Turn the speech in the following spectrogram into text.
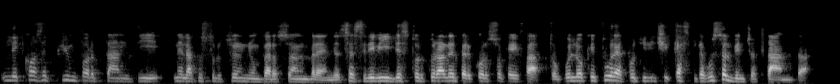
le cose più importanti nella costruzione di un personal brand? Cioè, se devi destrutturare il percorso che hai fatto, quello che tu reputi dici, caspita, questo è il 2080.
